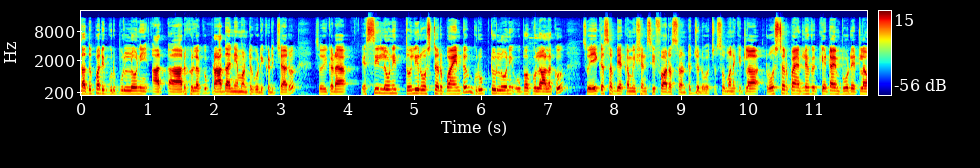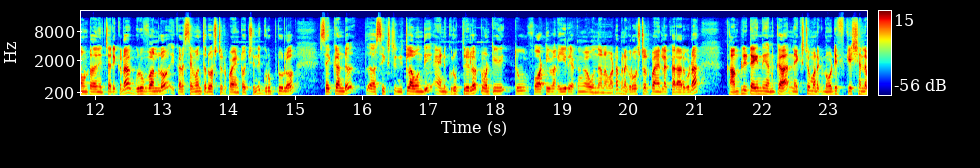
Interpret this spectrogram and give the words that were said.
తదుపరి గ్రూపుల్లోని అర్హులకు ప్రాధాన్యం అంటూ కూడా ఇక్కడ ఇచ్చారు. సో ఇక్కడ ఎస్సీలోని తొలి రోస్టర్ పాయింట్ గ్రూప్ టూలోని ఉపకులాలకు సో ఏకసభ్య కమిషన్ సిఫారసు అంటూ చూడవచ్చు. సో మనకి ఇట్లా రోస్టర్ పాయింట్ల యొక్క కేటాయింపు కూడా ఎట్లా ఉంటుందని ఇచ్చారు ఇక్కడ. గ్రూప్ వన్లో ఇక్కడ సెవెంత్ రోస్టర్ పాయింట్ వచ్చింది. గ్రూప్ టూలో సెకండ్ సిక్స్టీన్ ఇట్లా ఉంది. అండ్ గ్రూప్ త్రీలో ట్వంటీ టూ ఫార్టీ వన్ ఈ రకంగా ఉందన్నమాట. మనకు రోస్టర్ పాయింట్ల ఖరారు కూడా కంప్లీట్ అయింది కనుక నెక్స్ట్ మనకు నోటిఫికేషన్ల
